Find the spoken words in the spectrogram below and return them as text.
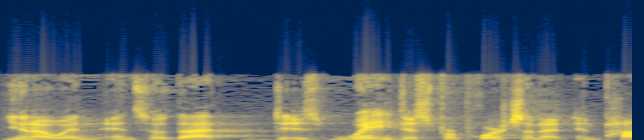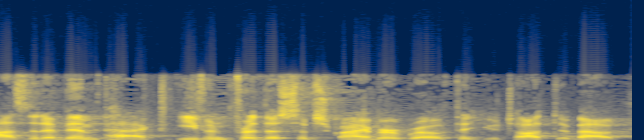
you know, and, and so that is way disproportionate in positive impact, even for the subscriber growth that you talked about,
